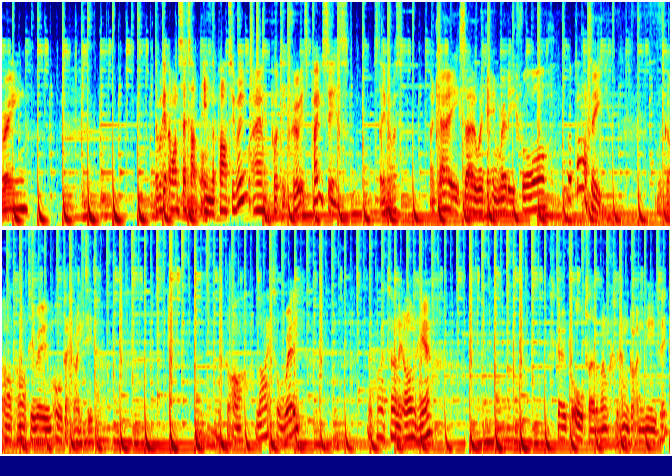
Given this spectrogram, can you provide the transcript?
green. So we'll get that one set up in the party room and put it through its paces. Stay with us. Okay, so we're getting ready for the party. We've got our party room all decorated. We've got our lights all ready. If I turn it on here, let's go for auto at the moment because we haven't got any music.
